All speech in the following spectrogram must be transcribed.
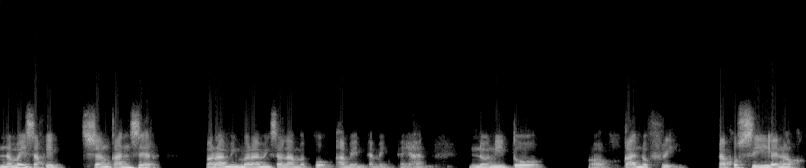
na may sakit siyang cancer. Maraming maraming salamat po. Amen, amen. Ayan. Nonito oh, Canofree. Tapos si ano,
